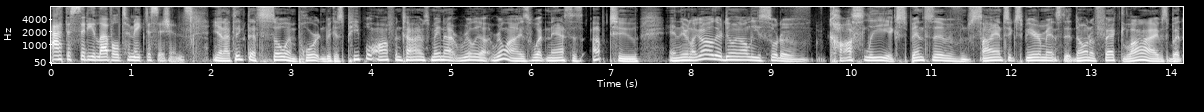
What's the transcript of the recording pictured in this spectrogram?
at the city level to make decisions. Yeah, and I think that's so important because people oftentimes may not really uh, realize what NASA's up to. And they're like, oh, they're doing all these sort of costly, expensive science experiments that don't affect lives. But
